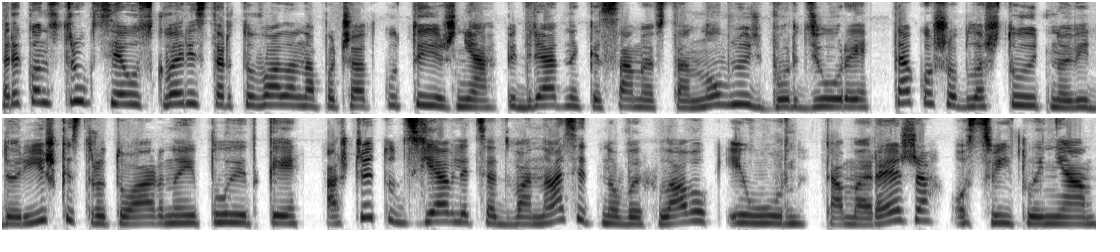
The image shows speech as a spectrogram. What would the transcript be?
Реконструкція у сквері стартувала на початку тижня. Підрядники саме встановлюють бордюри. Також облаштують нові доріжки з тротуарної плитки. А ще тут з'являться 12 нових лавок і урн та мережа освітлення.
